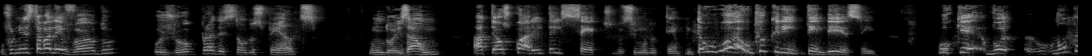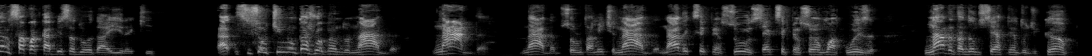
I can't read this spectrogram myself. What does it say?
o Fluminense estava levando o jogo para a decisão dos pênaltis, um 2 a 1 até os 47 do segundo tempo. Então, o, que eu queria entender, assim, porque, vou, vamos pensar com a cabeça do Odair aqui. Se seu time não está jogando nada, nada, nada, absolutamente nada, nada que você pensou, se é que você pensou em alguma coisa, nada está dando certo dentro de campo,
